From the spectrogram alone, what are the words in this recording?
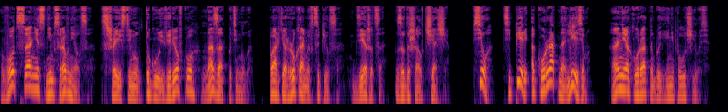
Вот Саня с ним сравнялся. С шеи стянул тугую веревку, назад потянуло. Паркер руками вцепился. Держится, задышал чаще. Все, теперь аккуратно лезем. А неаккуратно бы и не получилось.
